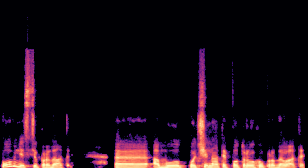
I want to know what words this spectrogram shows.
повністю продати е, або починати потроху продавати,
